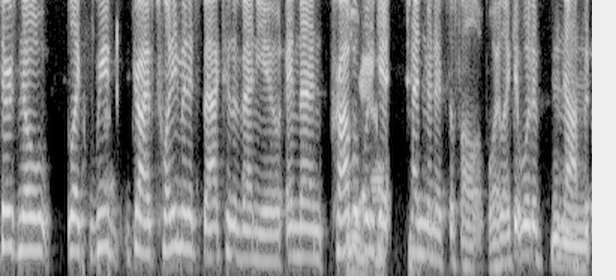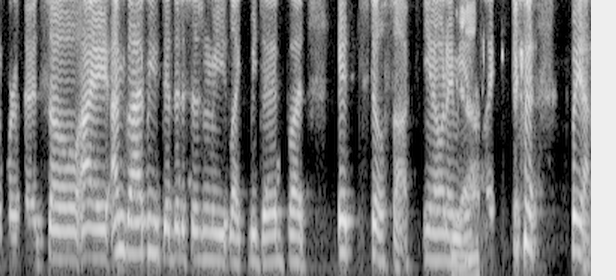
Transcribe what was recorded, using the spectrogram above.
there's no like we'd drive twenty minutes back to the venue, and then probably Yeah. get 10 minutes of Fall Out Boy. Like it would have not Mhm. been worth it. So I I'm glad we did the decision we like we did, but it still sucked. You know what I mean? Yeah. Like but yeah.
